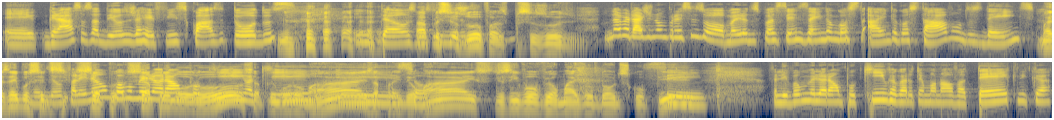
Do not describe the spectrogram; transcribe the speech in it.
é, graças a Deus, eu já refiz quase todos. Então, os Ah, meus primeiros- precisou, faz, precisou. de- Na verdade, não precisou. A maioria dos pacientes ainda, gost... ainda gostavam dos dentes. Mas aí você Mas eu se- falei, se não, vamos se melhorar um aprimorou, pouquinho se aprimorou aqui. mais, aprendeu Isso. mais, desenvolveu mais o dom de esculpir. Sim. Falei, vamos melhorar um pouquinho, que agora eu tenho uma nova técnica.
